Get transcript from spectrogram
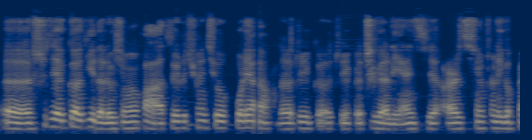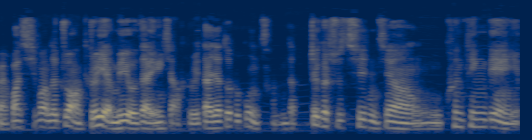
呃，世界各地的流行文化随着全球互联网的这个这个这个连接而形成了一个百花齐放的状态，谁也没有在影响谁，大家都是共存的。这个时期，你像昆汀电影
